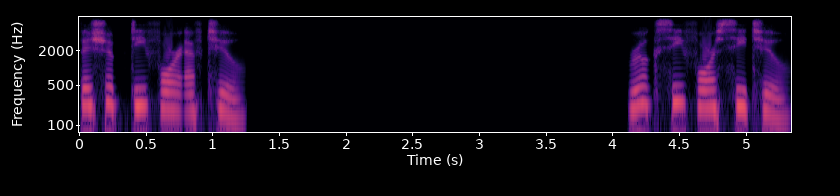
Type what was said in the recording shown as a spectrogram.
Bishop d4 f2. Rook c4 c2.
